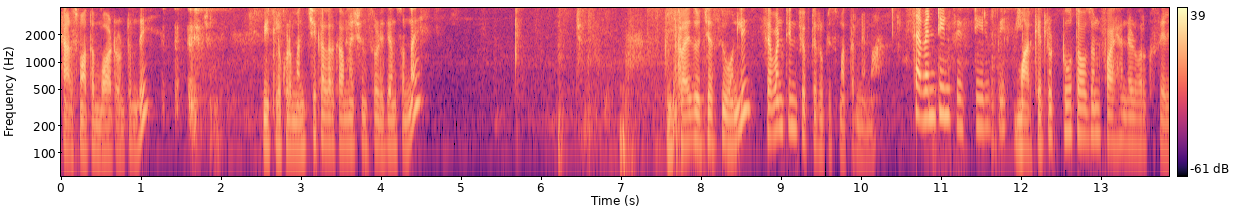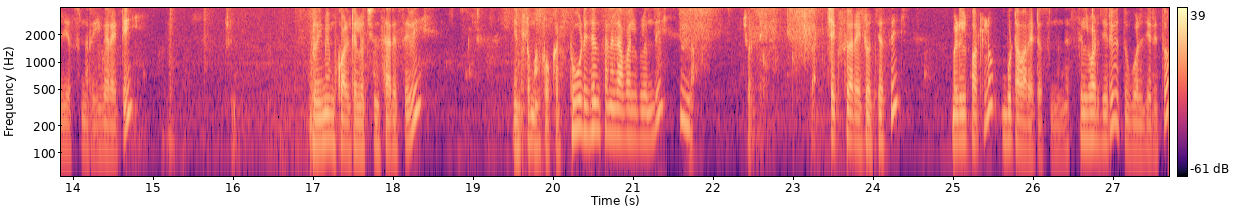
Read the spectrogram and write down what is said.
హ్యాండ్స్ మొత్తం బార్డర్ ఉంటుంది. చూడండి. వీటిలో కూడా మంచి కలర్ కాంబినేషన్స్ డిజైన్స్ ఉన్నాయి. ప్రైస్ వచ్చేసి ఓన్లీ సెవెంటీన్ ఫిఫ్టీ రూపీస్ మాత్రమేమా. Seventeen fifty rupees. మార్కెట్లో టూ థౌజండ్ ఫైవ్ హండ్రెడ్ వరకు సేల్ చేస్తున్నారు ఈ వెరైటీ. ప్రీమియం క్వాలిటీలో వచ్చిన సారీస్ ఇవి. దీంట్లో మనకు ఒక టూ డిజైన్స్ అనేది అవైలబుల్ ఉంది. ఇలా చూడండి. చెక్స్ వెరైటీ వచ్చేసి మిడిల్ పార్ట్లో బుటా వెరైటీ వస్తుందండి సిల్వర్ జీరీ విత్ గోల్డ్ జీరీతో.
